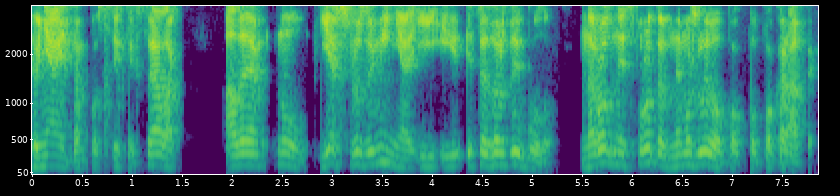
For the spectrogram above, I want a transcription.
гоняють там по всіх тих селах. Але ну є ж розуміння, і, і, і це завжди було. Народний спротив неможливо по- по- покарати.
